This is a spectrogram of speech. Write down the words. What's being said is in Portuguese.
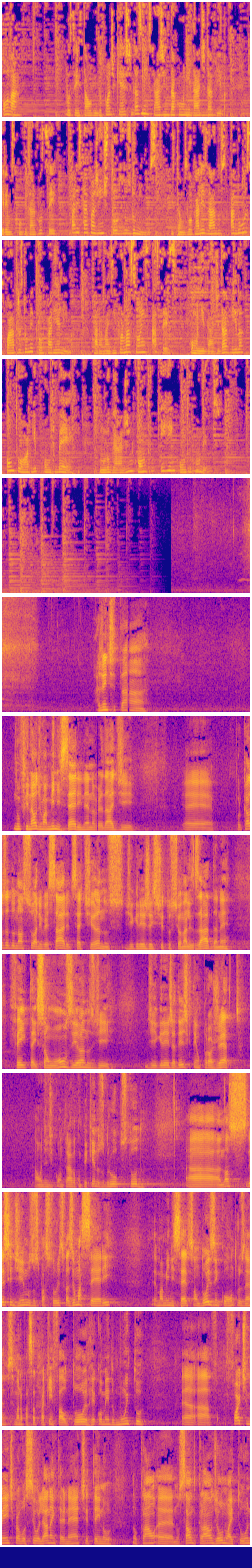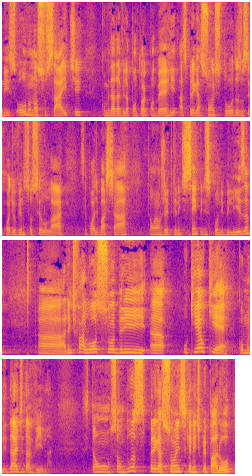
Olá! Você está ouvindo o podcast das mensagens da comunidade da Vila. Queremos convidar você para estar com a gente todos os domingos. Estamos localizados a duas quadras do metrô Faria Lima. Para mais informações, acesse comunidadedavila.org.br um lugar de encontro e reencontro com Deus. A gente está no final de uma minissérie, né? Na verdade, é, por causa do nosso aniversário de sete anos de igreja institucionalizada, né? Feita, e são 11 anos de, de igreja desde que tem um projeto, onde a gente encontrava com pequenos grupos, tudo. Ah, nós decidimos, os pastores, fazer uma série é uma minissérie, são dois encontros, né? Semana passada, para quem faltou, eu recomendo muito, a, fortemente para você olhar na internet, tem no, no, cloud, é, no SoundCloud, ou no iTunes, ou no nosso site, comunidadavila.org.br, as pregações todas, você pode ouvir no seu celular, você pode baixar, então é um jeito que a gente sempre disponibiliza. Ah, a gente falou sobre ah, o que é o que é comunidade da vila. Então, são duas pregações que a gente preparou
